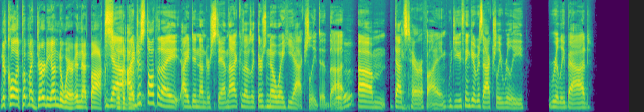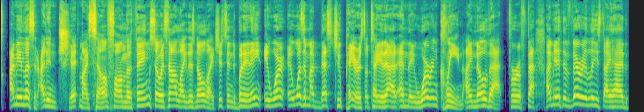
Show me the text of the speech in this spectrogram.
Nicole, I put my dirty underwear in that box. with Yeah, the I just thought that I I didn't understand that because I was like, "There's no way he actually did that." Mhm. Um, that's terrifying. Do you think it was actually really, really bad? I mean, listen, I didn't shit myself on the thing, so it's not like there's no like shits in. But it ain't. It were. It wasn't my best two pairs. I'll tell you that, and they weren't clean. I know that for a fact. I mean, at the very least, I had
